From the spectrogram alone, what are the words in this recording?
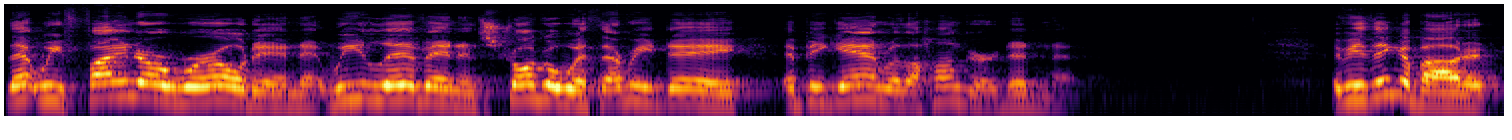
that we find our world in, that we live in and struggle with every day, it began with a hunger, didn't it? If you think about it,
